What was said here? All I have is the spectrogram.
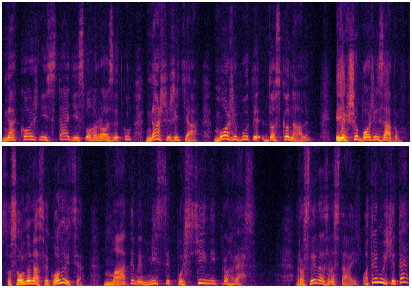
На кожній стадії свого розвитку наше життя може бути досконалим, і якщо Божий задум стосовно нас виконується, матиме місце постійний прогрес. Рослина зростає, отримуючи те,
